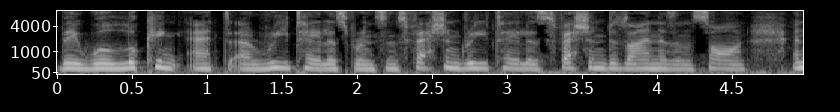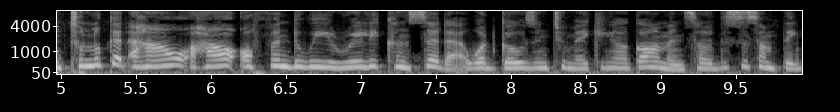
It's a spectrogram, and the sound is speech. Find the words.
they were looking at uh, retailers, for instance, fashion retailers, fashion designers, and so on, and to look at how how often do we really consider what goes into making our garments. So this is something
